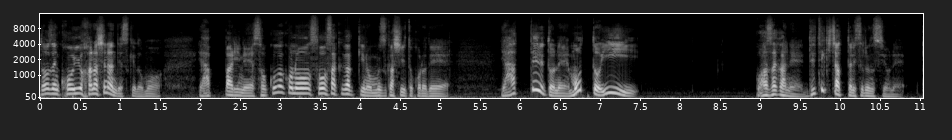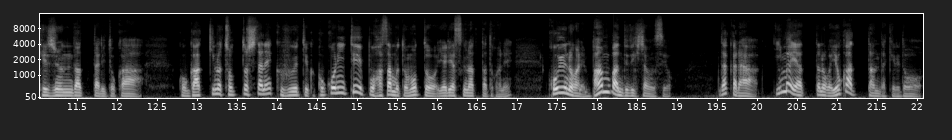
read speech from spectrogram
当然こういう話なんですけども、やっぱりね、そこがこの創作楽器の難しいところで、やってるとね、もっといい技がね、出てきちゃったりするんですよね。手順だったりとか、こう楽器のちょっとしたね、工夫っていうか、ここにテープを挟むともっとやりやすくなったとかね、こういうのがね、バンバン出てきちゃうんですよ。だから、今やったのが良かったんだけれど、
